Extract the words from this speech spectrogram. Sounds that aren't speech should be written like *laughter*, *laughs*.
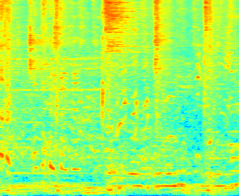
啊拜拜小姐我们不能一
